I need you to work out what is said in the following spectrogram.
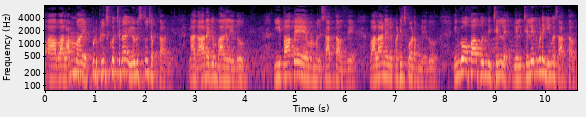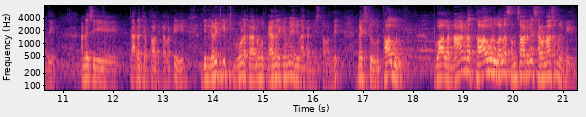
వాళ్ళ అమ్మ ఎప్పుడు పిలుచుకొచ్చినా ఏడుస్తూ చెప్తా ఉంది నాకు ఆరోగ్యం బాగలేదు. ఈ పాపే మమ్మల్ని సాకుతా ఉంది. వాళ్ళనే పట్టించుకోవడం లేదు. ఇంకో పాప ఉంది చెల్లె. వీళ్ళ చెల్లెని కూడా ఈమె సాకుతా ఉంది అనేసి కారణం చెప్తా ఉంది కాబట్టి దీనికన్నిటికీ మూల కారణము పేదరికమే అని నాకు అనిపిస్తూ ఉంది నెక్స్ట్ తాగుడు. వాళ్ళ నాన్న తాగుడు వల్ల సంసారమే సర్వనాశనం అయిపోయింది.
